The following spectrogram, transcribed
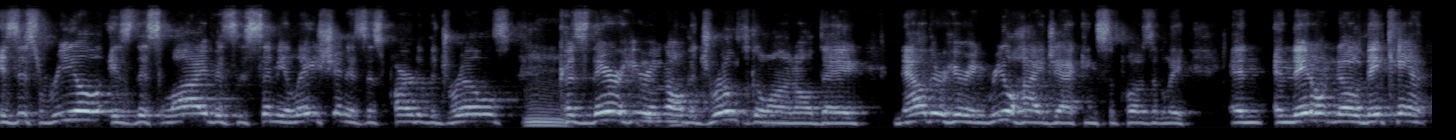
is this real? Is this live? Is this simulation? Is this part of the drills? Because mm. they're hearing all the drills go on all day. Now they're hearing real hijacking supposedly, and and they don't know they can't.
